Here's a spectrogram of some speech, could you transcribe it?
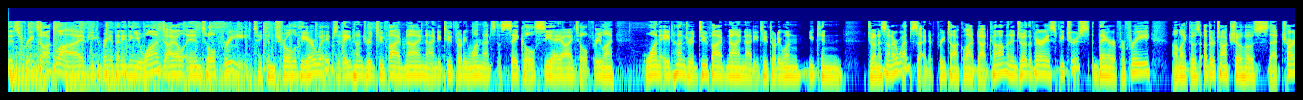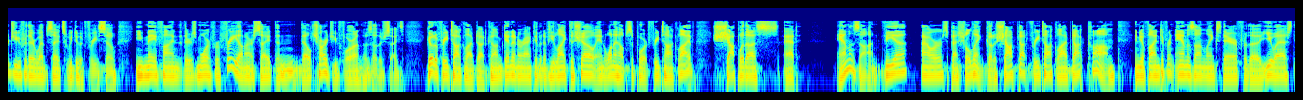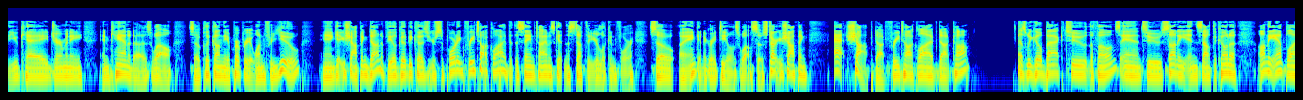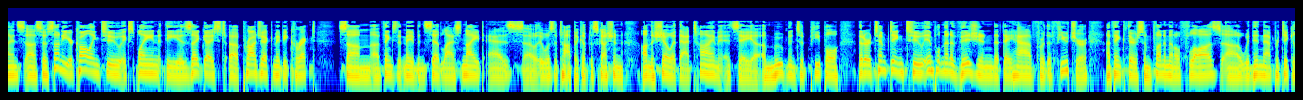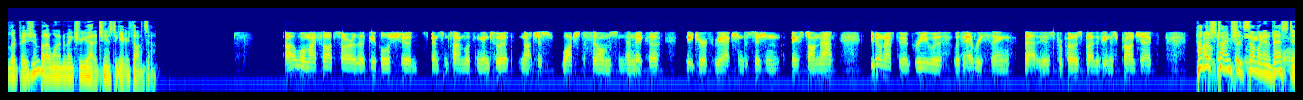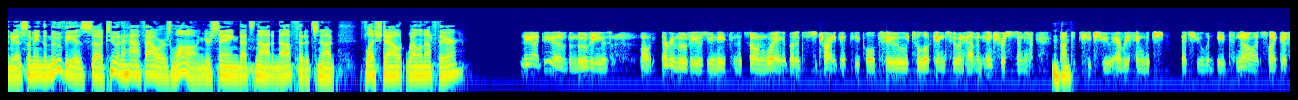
is Free Talk Live. You can bring up anything you want. Dial in toll free. Take control of the airwaves at 800 259 9231. That's the SACL CAI toll free line. 1 800 259 9231. You can Join us on our website at freetalklive.com and enjoy the various features there for free. Unlike those other talk show hosts that charge you for their websites, we do it free. So you may find that there's more for free on our site than they'll charge you for on those other sites. Go to freetalklive.com, get interactive, and if you like the show and want to help support Free Talk Live, shop with us at Amazon via our special link. Go to shop.freetalklive.com and you'll find different Amazon links there for the US, the UK, Germany, and Canada as well. So click on the appropriate one for you and get your shopping done and feel good because you're supporting Free Talk Live at the same time as getting the stuff that you're looking for. So uh, and getting a great deal as well. So start your shopping at shop.freetalklive.com as we go back to the phones and to Sonny in South Dakota on the amp lines. Uh, so, Sonny, you're calling to explain the Zeitgeist uh, project, maybe correct some uh, things that may have been said last night, as uh, it was a topic of discussion on the show at that time. It's a, a movement of people that are attempting to implement a vision that they have for the future. I think there's some fundamental flaws uh, within that particular vision, but I wanted to make sure you had a chance to get your thoughts out. Uh, well, my thoughts are that people should spend some time looking into it, not just watch the films and then make a knee-jerk reaction decision based on that. You don't have to agree with with everything that is proposed by the Venus Project. How much um, time should someone invest in this? I mean, the movie is uh, two and a half hours long. You're saying that's not enough; that it's not fleshed out well enough there. The idea of the movie is well, every movie is unique in its own way, but it's to try to get people to to look into and have an interest in it, mm-hmm. not to teach you everything that you, that you would need to know. It's like if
